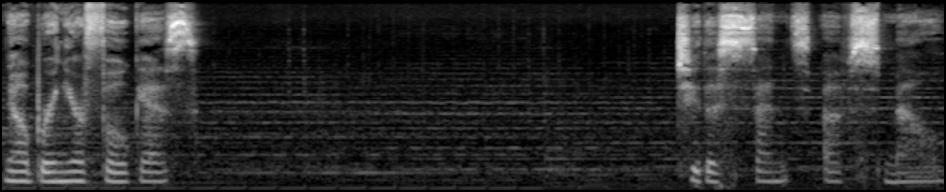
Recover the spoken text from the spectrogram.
Now bring your focus to the sense of smell.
